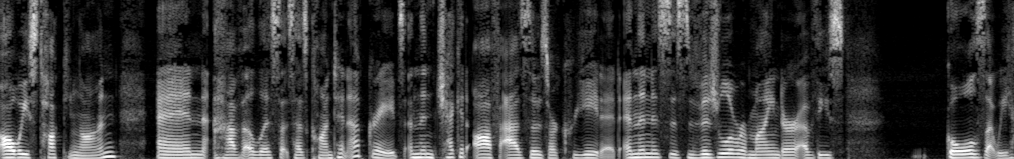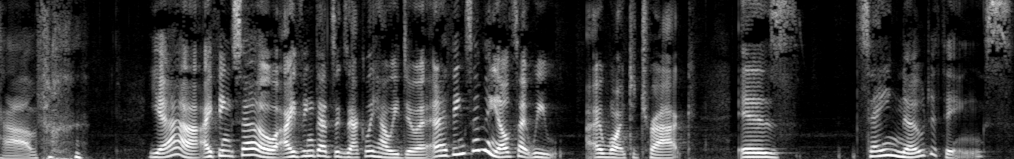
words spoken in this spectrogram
always talking on and have a list that says content upgrades and then check it off as those are created. And then it's this visual reminder of these goals that we have. yeah, I think so. I think that's exactly how we do it. And I think something else that we I want to track is saying no to things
